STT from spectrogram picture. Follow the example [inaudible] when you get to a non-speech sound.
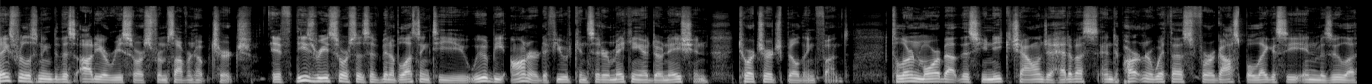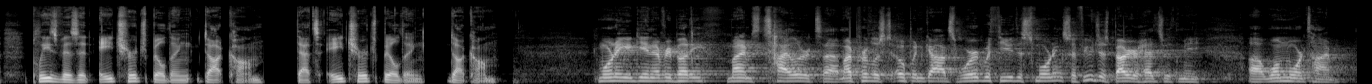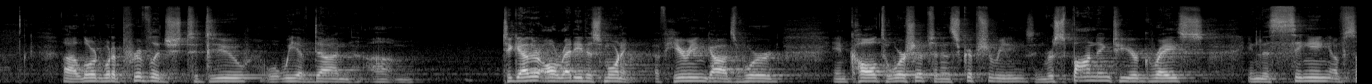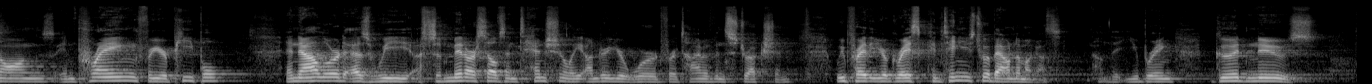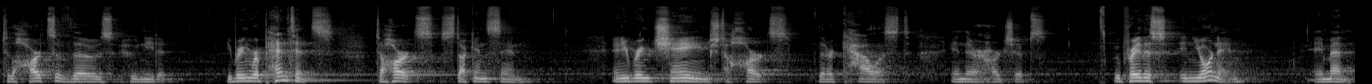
Thanks for listening to this audio resource from Sovereign Hope Church. If these resources have been a blessing to you, we would be honored if you would consider making a donation to our church building fund. To learn more about this unique challenge ahead of us and to partner with us for a gospel legacy in Missoula, please visit achurchbuilding.com. That's achurchbuilding.com. Good morning again, everybody. My name is Tyler. It's uh, my privilege to open God's Word with you this morning. So if you would just bow your heads with me uh, one more time. Uh, Lord, what a privilege to do what we have done um, together already this morning of hearing God's word in call to worships and in scripture readings and responding to your grace in the singing of songs, in praying for your people. And now, Lord, as we submit ourselves intentionally under your word for a time of instruction, we pray that your grace continues to abound among us, um, that you bring good news to the hearts of those who need it. You bring repentance to hearts stuck in sin. And you bring change to hearts that are calloused in their hardships. We pray this in your name. Amen.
